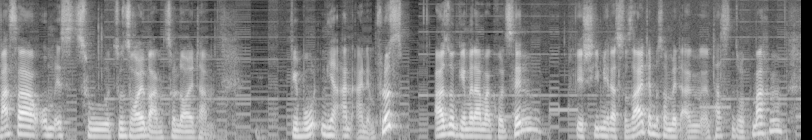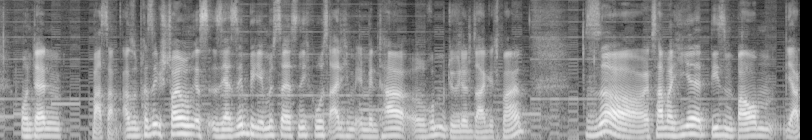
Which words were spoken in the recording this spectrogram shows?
Wasser, um es zu, zu säubern, zu läutern. Wir wohnten hier an einem Fluss, also gehen wir da mal kurz hin. Wir schieben hier das zur Seite, muss man mit einem, einem Tastendruck machen und dann Wasser. Also im Prinzip, die Steuerung ist sehr simpel. Ihr müsst da jetzt nicht großartig im Inventar rumdödeln, sage ich mal. So, jetzt haben wir hier diesen Baum ja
